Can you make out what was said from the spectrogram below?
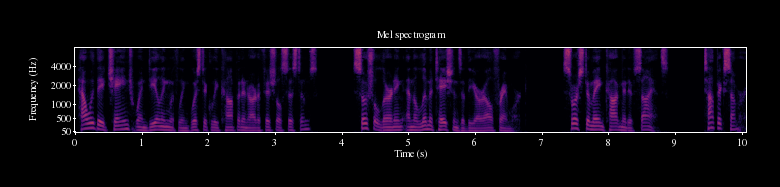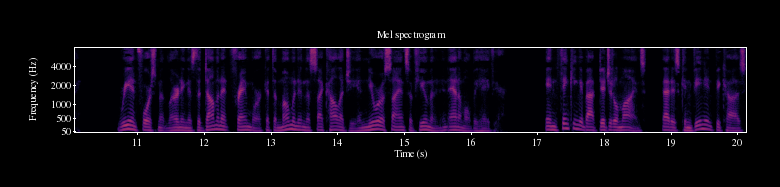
How would they change when dealing with linguistically competent artificial systems? Social learning and the limitations of the RL framework. Source domain cognitive science. Topic summary. Reinforcement learning is the dominant framework at the moment in the psychology and neuroscience of human and animal behavior. In thinking about digital minds, that is convenient because,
